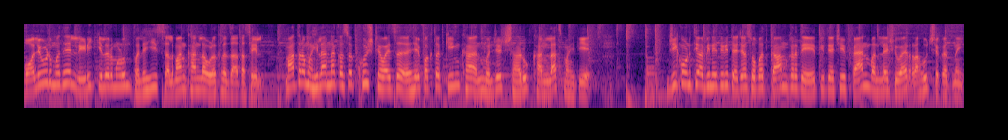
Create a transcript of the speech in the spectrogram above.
बॉलिवूडमध्ये लेडी किलर म्हणून भलेही सलमान खानला ओळखलं जात असेल मात्र महिलांना कसं खुश ठेवायचं हे फक्त किंग खान म्हणजे शाहरुख खानलाच माहिती आहे जी कोणती अभिनेत्री त्याच्यासोबत काम करते ती त्याची फॅन बनल्याशिवाय राहूच शकत नाही.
